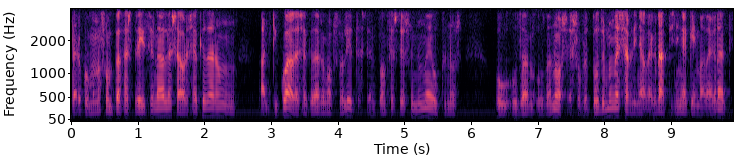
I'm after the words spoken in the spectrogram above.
pero como non son pezas tradicionales, agora xa quedaron anticuadas, xa quedaron obsoletas. entonces eso non é o que nos o, o, da, o da nos, e sobre todo non é sardiñada gratis, nin é queimada gratis.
